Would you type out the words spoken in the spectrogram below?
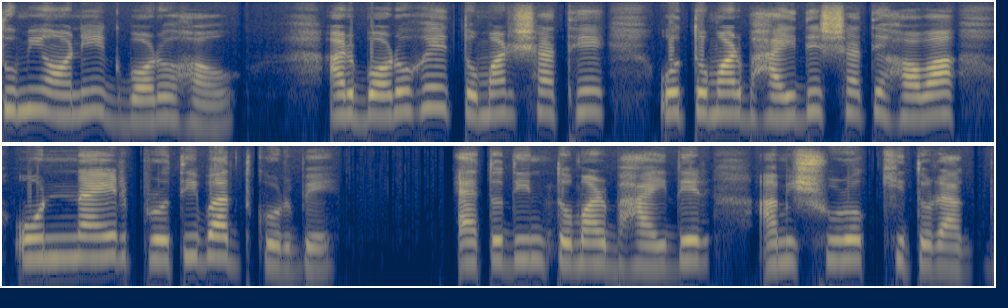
তুমি অনেক বড় হও, আর বড় হয়ে তোমার সাথে ও তোমার ভাইদের সাথে হওয়া অন্যায়ের প্রতিবাদ করবে। এতদিন তোমার ভাইদের আমি সুরক্ষিত রাখব।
